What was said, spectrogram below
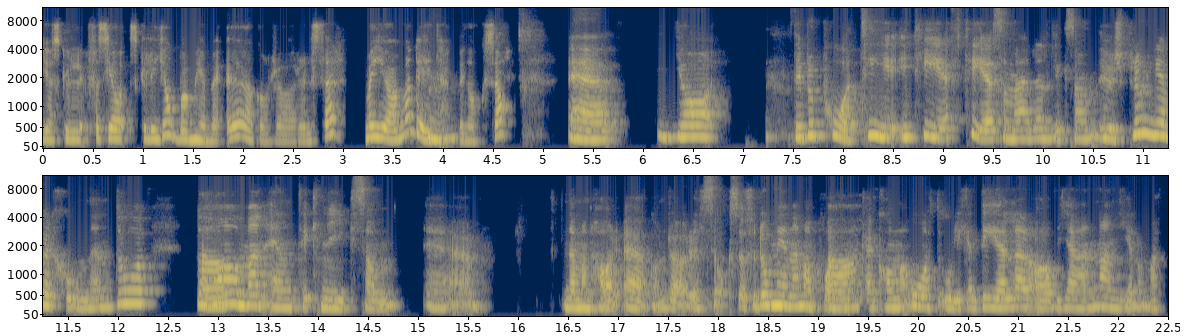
jag skulle, fast jag skulle jobba mer med ögonrörelser. Men gör man det i mm. tapping också? Eh, Ja, det beror på. I TFT som är den liksom ursprungliga versionen, då, då ja. har man en teknik som eh, där man har ögonrörelse också. För då menar man på ja. att man kan komma åt olika delar av hjärnan genom att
